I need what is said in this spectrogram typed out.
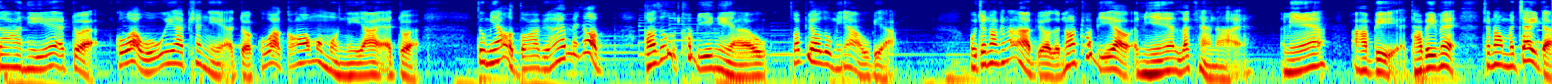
သားနေရဲ့အတွက်ကိုကဝဝေးရဖြတ်နေတဲ့အတွက်ကိုကကောင်းကောင်းမွန်မွန်နေရတဲ့အတွက်သူများကိုသွားပြောဟဲ့မင်းတော့ဘာလို့ထွက်ပြေးနေရတော့သွားပြောလို့မရဘူးဗျာဟိုကျွန်တော်ခဏခဏပြောလို့တော့ထွက်ပြေးရအောင်အမြင်လက်ခံတာရယ်အမြင် အားပေးရဒါပေမဲ့ကျွန်တော်မကြိုက်တာ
